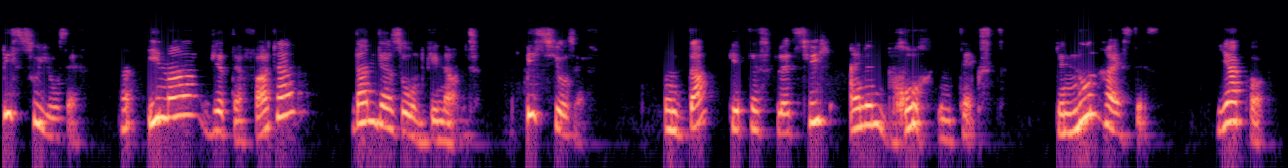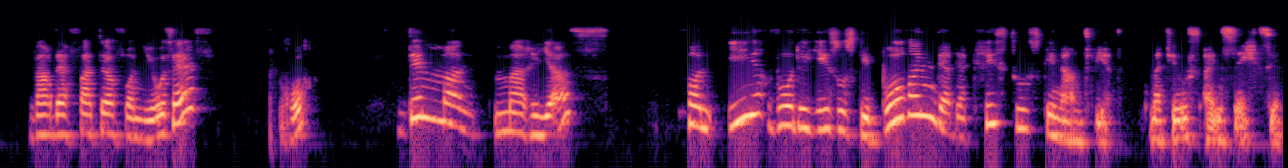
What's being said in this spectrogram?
bis zu Josef. Immer wird der Vater, dann der Sohn genannt, bis Josef. Und da gibt es plötzlich einen Bruch im Text. Denn nun heißt es, Jakob war der Vater von Josef, Bruch, dem Mann Marias, von ihr wurde Jesus geboren, der der Christus genannt wird. Matthäus 1,16.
